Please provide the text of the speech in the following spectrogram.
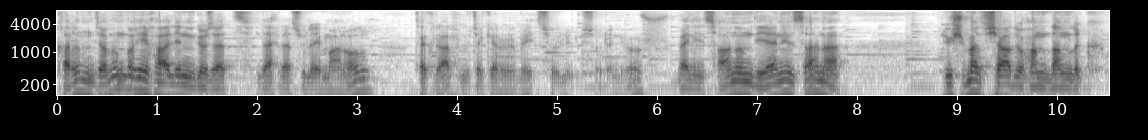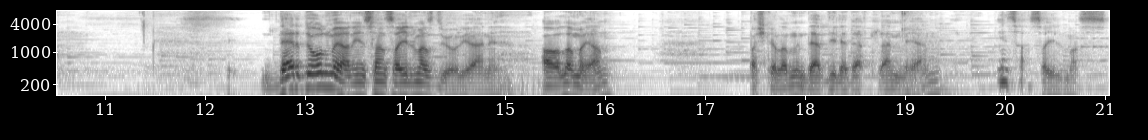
Karıncanın dahi halin gözet, dehre Süleyman ol. Tekrar mütekerrir beyt söyle- söyleniyor. Ben insanım diyen insana düşmez şadu handanlık. Derdi olmayan insan sayılmaz diyor yani. Ağlamayan, başkalarının derdiyle dertlenmeyen insan sayılmaz.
